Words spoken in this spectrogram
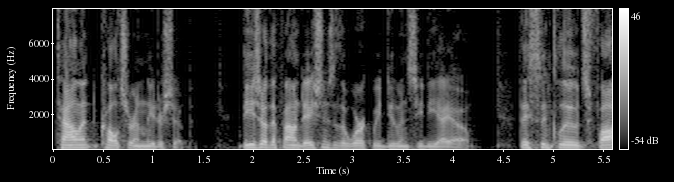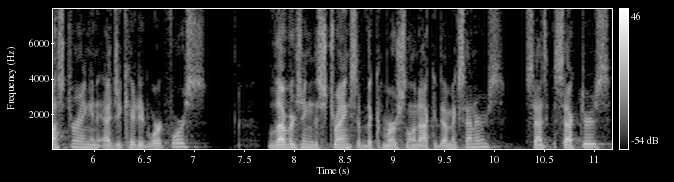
talent, culture, and leadership. These are the foundations of the work we do in CDAO. This includes fostering an educated workforce, leveraging the strengths of the commercial and academic centers, sectors,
